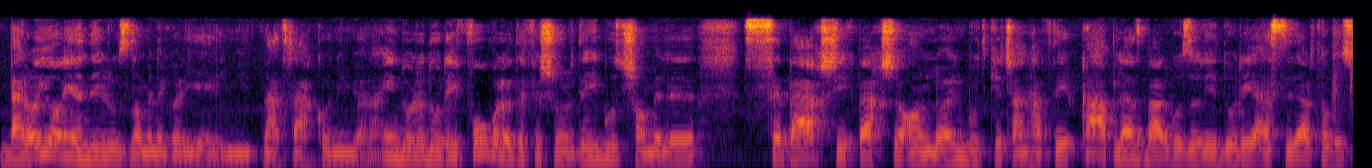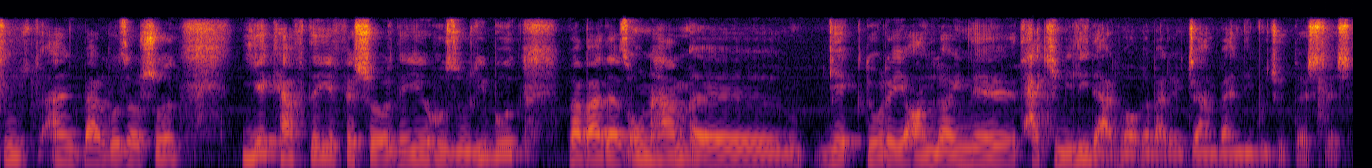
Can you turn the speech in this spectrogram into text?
برای آینده روزنامه نگاری علمی مطرح کنیم یا نه. این دوره دوره فوق العاده فشرده ای بود شامل سه بخش. یک بخش آنلاین بود که چند هفته قبل از برگزاری دوره اصلی در تابستون برگزار شد. یک هفته فشرده حضوری بود و بعد از اون هم یک دوره آنلاین تکمیلی در واقع برای جنبندی وجود داشتش.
